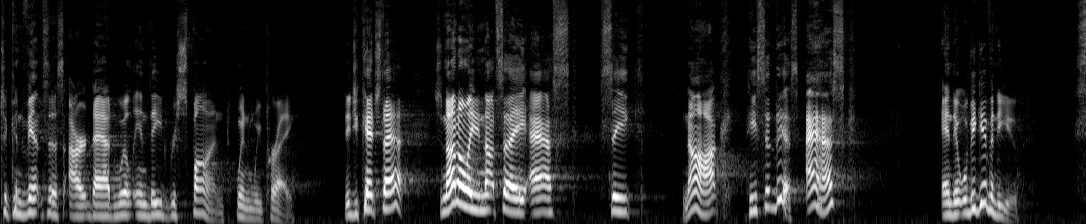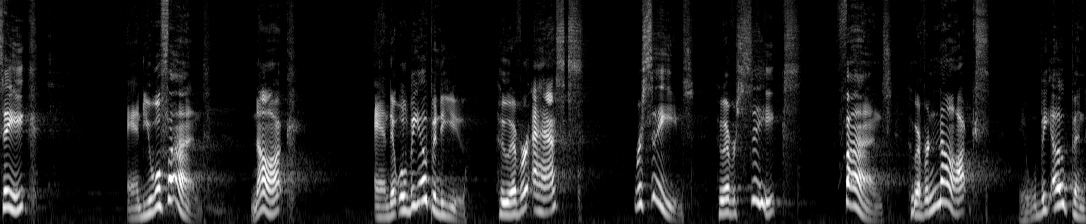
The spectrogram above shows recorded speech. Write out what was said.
to convince us our dad will indeed respond when we pray. Did you catch that? So not only did he not say ask, seek, knock, he said this ask, and it will be given to you. Seek, and you will find. Knock, and it will be open to you. Whoever asks receives. Whoever seeks finds. Whoever knocks, it will be opened.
